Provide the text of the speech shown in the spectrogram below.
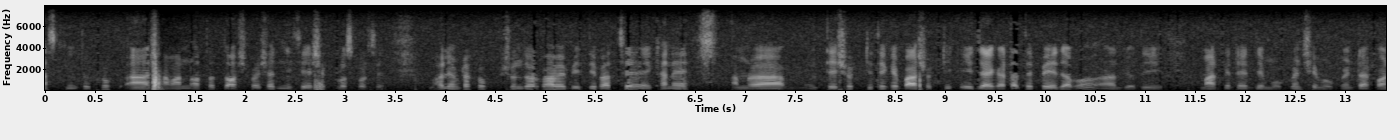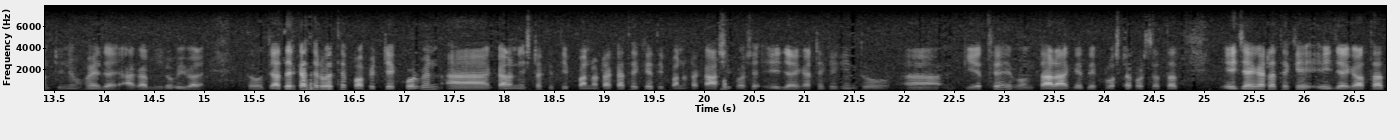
আজকে কিন্তু খুব সামান্য অর্থাৎ দশ পয়সার নিচে এসে ক্লোজ করছে। ভলিউমটা খুব সুন্দরভাবে বৃদ্ধি পাচ্ছে। এখানে আমরা তেষট্টি থেকে বাষট্টি এই জায়গাটাতে পেয়ে যাব। যদি মার্কেটের যে মুভমেন্ট সেই মুভমেন্টটা কন্টিনিউ হয়ে যায় আগামী রবিবারে। তো যাদের কাছে রয়েছে প্রফিট টেক করবেন কারণ স্টকটি তিপ্পান্ন টাকা থেকে তিপ্পান্ন টাকা আশি পয়সা এই জায়গা থেকে কিন্তু গিয়েছে এবং তার আগে যে ক্লোজটা করছে, অর্থাৎ এই জায়গাটা থেকে এই জায়গা, অর্থাৎ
